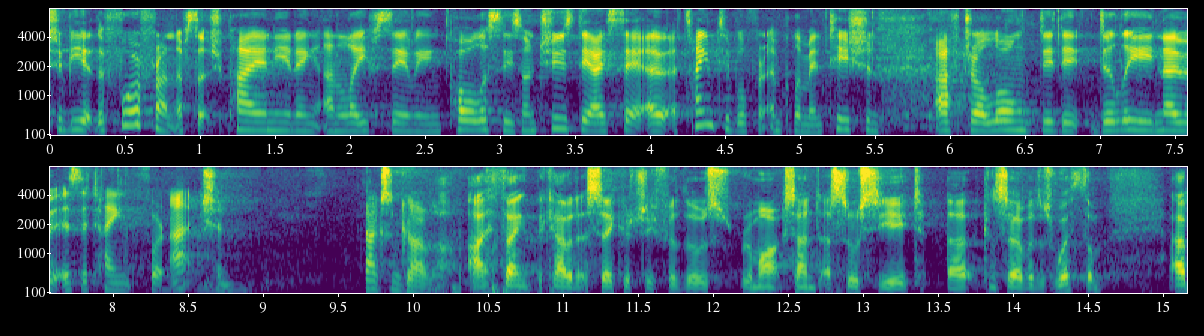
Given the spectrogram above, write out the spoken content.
to be at the forefront of such pioneering and life-saving policies. On Tuesday, I set out a timetable for implementation. After a long de delay, now is the time for action. Jackson Carla. I thank the Cabinet Secretary for those remarks and associate uh, Conservatives with them. Uh,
